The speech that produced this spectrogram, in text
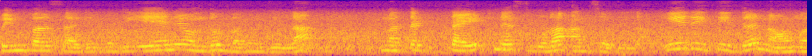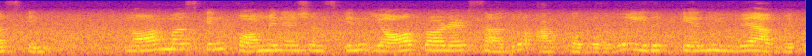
ಪಿಂಪಲ್ಸ್ ಆಗಿರ್ಬೋದು, ಏನೇ ಒಂದು ಬರೋದಿಲ್ಲ. ಮತ್ತು ಟೈಟ್ನೆಸ್ ಕೂಡ ಅನಿಸೋದಿಲ್ಲ. ಈ ರೀತಿ ಇದ್ದರೆ normal skin normal skin combination skin ಯಾವ ಪ್ರಾಡಕ್ಟ್ಸ್ ಆದರೂ ಹಾಕ್ಕೋಬೋದು. ಇದಕ್ಕೇನು ಇವೇ ಆಗಬೇಕು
